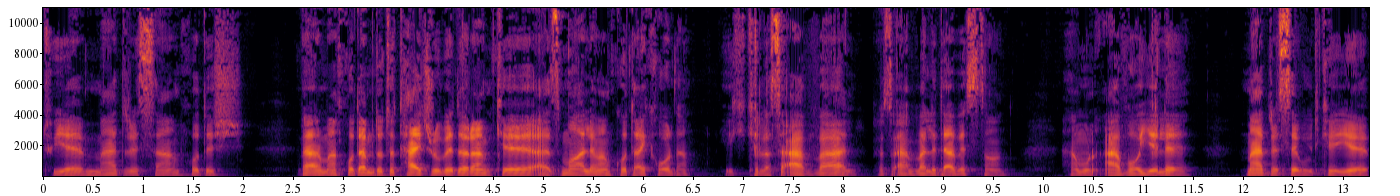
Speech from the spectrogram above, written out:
توی مدرسه خودش بر من خودم دو تا تجربه دارم که از معلمم کتک خوردم. یکی کلاس اول کلاس اول دبستان. همون اوایل مدرسه بود که یه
